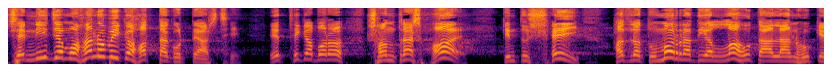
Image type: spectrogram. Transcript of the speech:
সে নিজে মহানবীকে হত্যা করতে আসছে। এর থেকে বড় সন্ত্রাস হয়, কিন্তু সেই হজরত উমর রাদি আল্লাহ তালানহুকে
